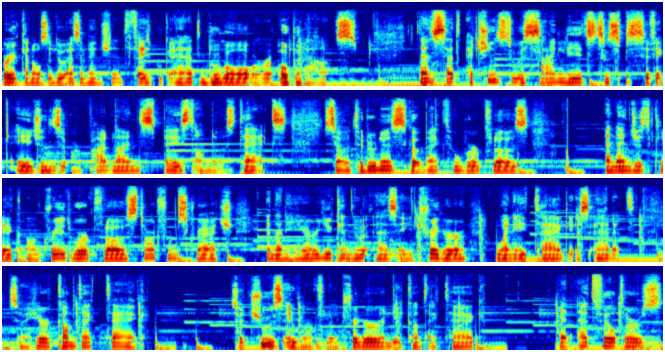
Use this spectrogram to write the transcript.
Or you can also do, as I mentioned, Facebook ad, Google or open house. Then set actions to assign leads to specific agents or pipelines based on those tags. So to do this, go back to workflows and then just click on create workflow, start from scratch. And then here you can do as a trigger when a tag is added. So here contact tag, so choose a workflow trigger, the contact tag, then add filters,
